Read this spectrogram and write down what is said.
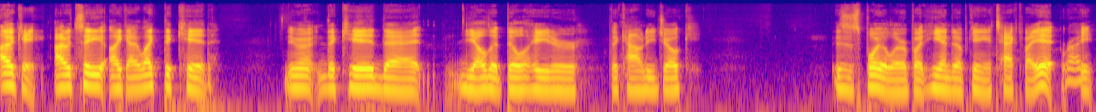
okay i would say like i like the kid you know the kid that yelled at bill hader the comedy joke this is a spoiler but he ended up getting attacked by it right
